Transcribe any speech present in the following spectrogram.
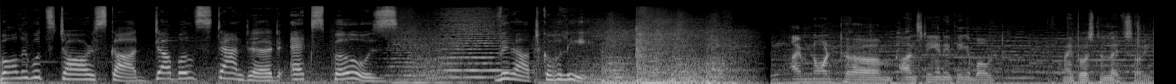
बॉलीवुड स्टार्स का double standard expose Virat Kohli I'm not um, answering anything about my personal life, sorry.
